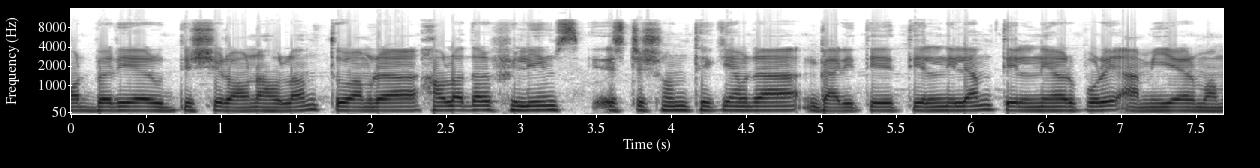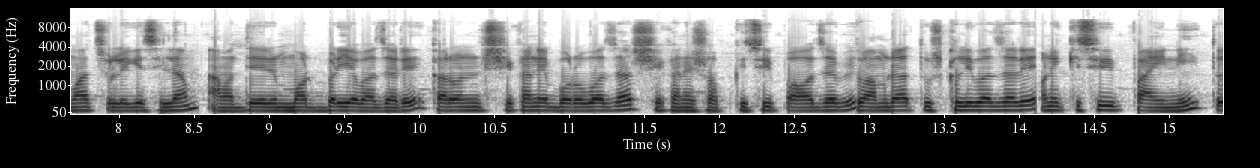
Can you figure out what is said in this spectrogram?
মঠবাড়িয়ার উদ্দেশ্যে রওনা হলাম। তো আমরা হাওলাদার ফিল্মস স্টেশন থেকে আমরা গাড়িতে তেল নিলাম। তেল নেওয়ার পরে আমি আর মামা চলে গেছিলাম আমাদের মঠবাড়িয়া বাজারে। কারণ সেখানে বড় বাজার, সেখানে সবকিছুই পাওয়া যাবে। তো আমরা তুষখালী বাজারে অনেক কিছুই পাইনি। তো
